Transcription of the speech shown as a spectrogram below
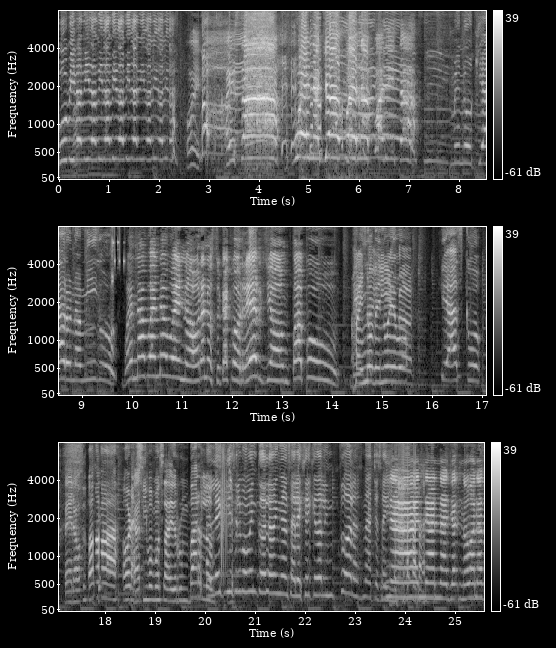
¡Uh, vida, vida, vida, vida, vida, vida, vida, vida! Oye, ahí está. Buena ya, buena panita. ¡Me noquearon, amigo! Buena, buena, bueno. Ahora nos toca correr, John, papu. ¡Ay, no, de nuevo! ¡Qué asco! Pero, ¡Ah! Ahora Ya- sí vamos a derrumbarlos. Alexi, es el momento de la venganza, Alexi. Hay que darle en todas las nachas ahí. na, na, na, ya no van a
